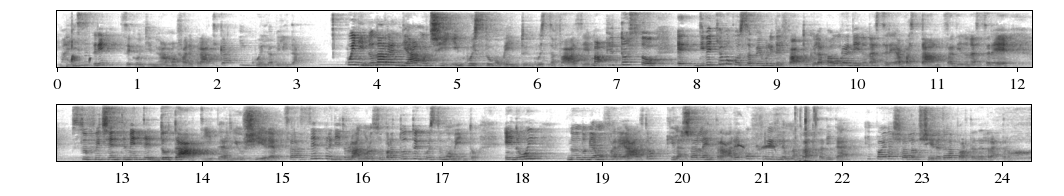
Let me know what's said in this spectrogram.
maestri, se continuiamo a fare pratica, in quell'abilità. Quindi non arrendiamoci in questo momento, in questa fase, ma piuttosto eh, diventiamo consapevoli del fatto che la paura di non essere abbastanza, di non essere sufficientemente dotati per riuscire, sarà sempre dietro l'angolo, soprattutto in questo momento. E noi non dobbiamo fare altro che lasciarla entrare, offrirle una tazza di tè e poi lasciarla uscire dalla porta del retro.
